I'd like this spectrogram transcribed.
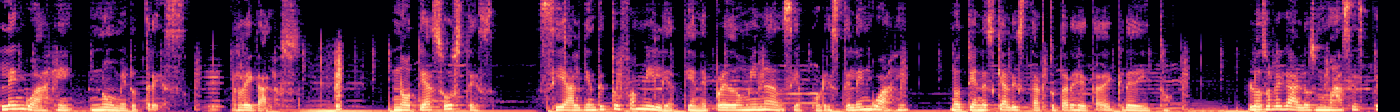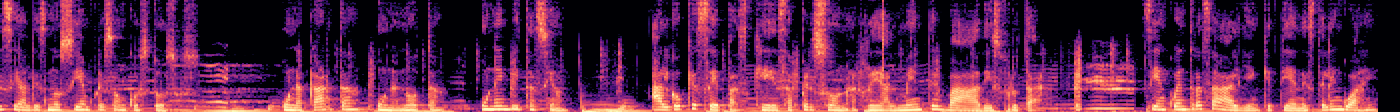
Lenguaje número 3. Regalos. No te asustes. Si alguien de tu familia tiene predominancia por este lenguaje, no tienes que alistar tu tarjeta de crédito. Los regalos más especiales no siempre son costosos. Una carta, una nota, una invitación algo que sepas que esa persona realmente va a disfrutar. Si encuentras a alguien que tiene este lenguaje,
